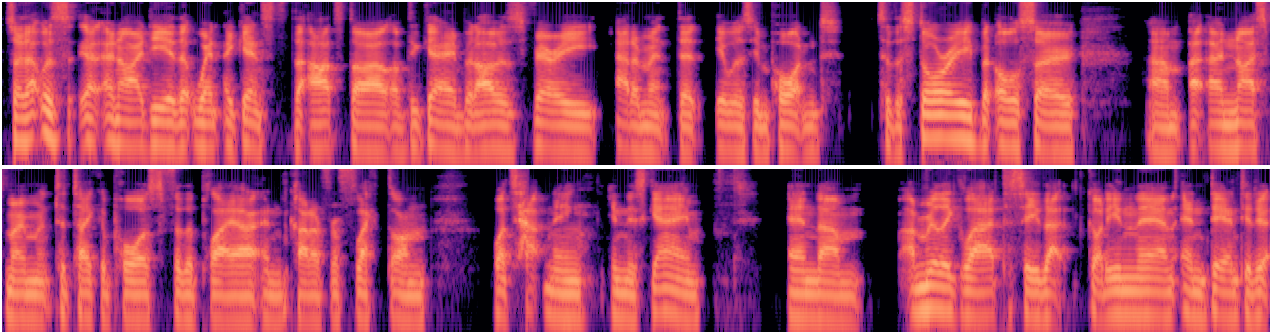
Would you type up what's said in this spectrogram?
So that was an idea that went against the art style of the game, but I was very adamant that it was important to the story, but also um, a, a, nice moment to take a pause for the player and kind of reflect on what's happening in this game. And um, I'm really glad to see that got in there. And Dan did an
